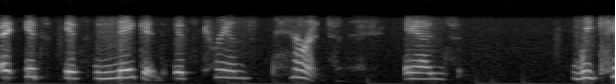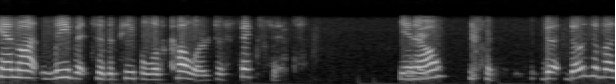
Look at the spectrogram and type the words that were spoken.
it, it's it's naked, it's transparent, and we cannot leave it to the people of color to fix it. You Right. know, the, those of us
